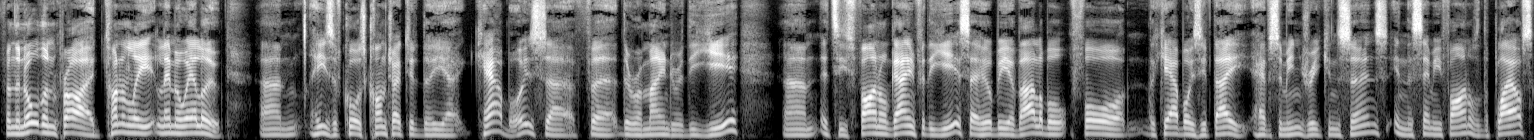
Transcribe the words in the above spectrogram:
from the Northern Pride, Connelly Lemuelu. Um, he's, of course, contracted the uh, Cowboys uh, for the remainder of the year. Um, it's his final game for the year, so he'll be available for the Cowboys if they have some injury concerns in the semi finals of the playoffs.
